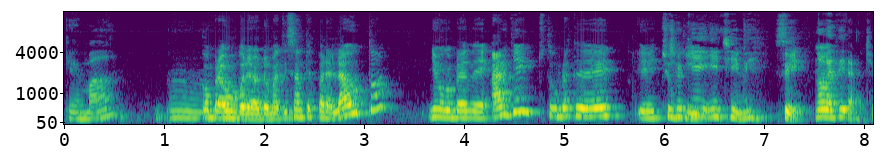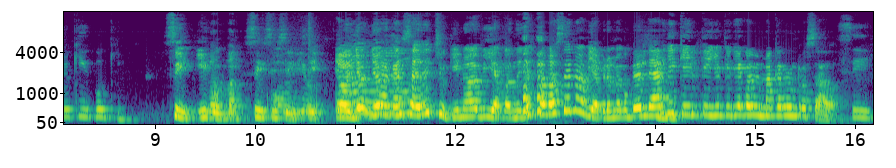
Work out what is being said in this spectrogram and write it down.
¿Qué más? Mm, Compramos pero aromatizantes para el auto. Yo me compré de RJ, tú te compraste de eh, Chucky. Chucky y Chimi. Sí, No, mentira. Chucky y Cookie. Sí, y Cookie. Sí, sí, sí. Sí. No, yo, yo me cansé de Chucky, no había. Cuando yo estaba hace no había, pero me compré el de RJ, que es el que yo quería con el macarrón rosado. Sí.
